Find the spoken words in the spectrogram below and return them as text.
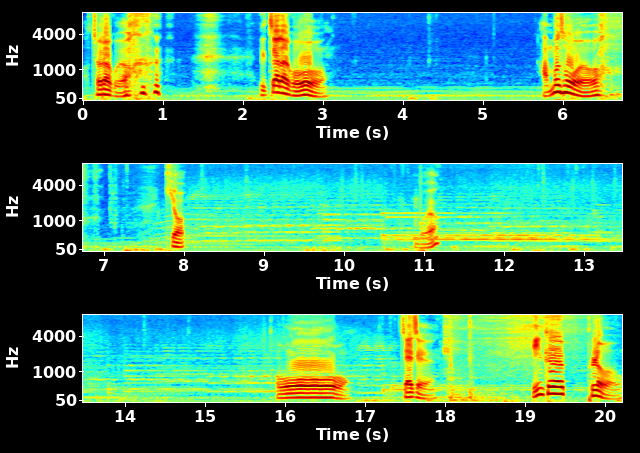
어쩌라고요? 으짜라고. 안 무서워요. 귀여. 뭐야? 오 재즈 잉크 플로우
